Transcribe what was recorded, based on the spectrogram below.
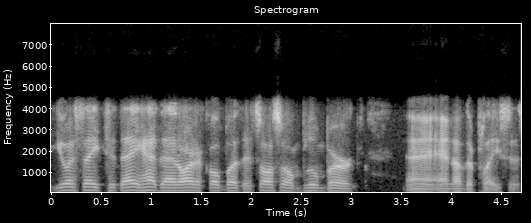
USA Today had that article, but it's also on Bloomberg and, and other places.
